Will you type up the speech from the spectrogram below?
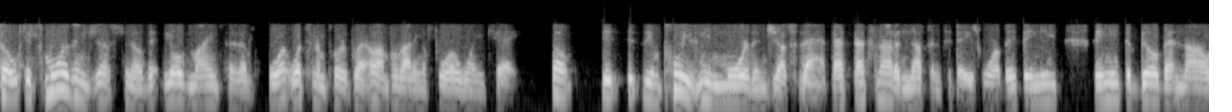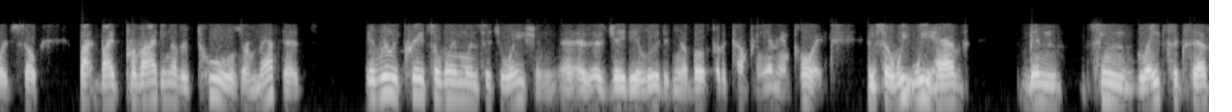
so it's more than just you know the, the old mindset of what, what's an employer plan? oh i'm providing a 401k well it, it, the employees need more than just that that that's not enough in today's world they they need they need to build that knowledge so by by providing other tools or methods it really creates a win-win situation, as, as JD alluded, you know, both for the company and the employee. And so we, we have been seeing great success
